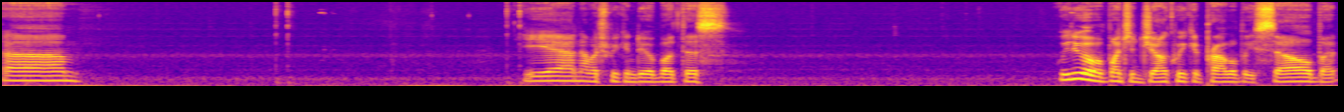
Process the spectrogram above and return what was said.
Um, yeah, not much we can do about this. We do have a bunch of junk we could probably sell, but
